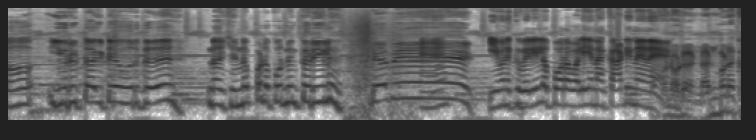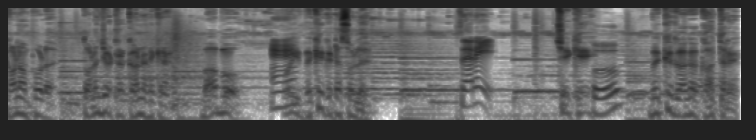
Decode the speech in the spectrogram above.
இருட்டாயிட்டே வருது. நான் என்ன பண்ண போறேன்னு தெரியல. டேவிட்! இவனுக்கு வெளியில போற வழியை நான் காட்டினேனே. அவனோட நண்பனை காணாம போல. தொலைஞ்சிட்டு இருக்கான்னு நினைக்கிறேன். பாபு போய் விக்கு கிட்ட சொல்லு. சரி. சீக்கி விக்குக்காக காத்துரு.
